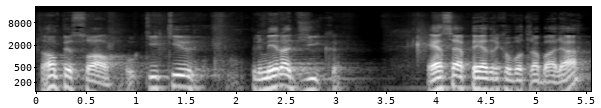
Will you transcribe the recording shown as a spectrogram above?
Então, pessoal, o que que primeira dica. Essa é a pedra que eu vou trabalhar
